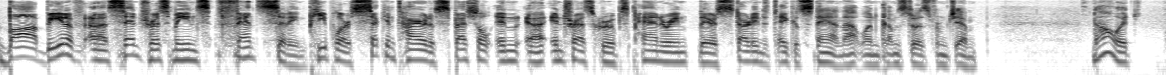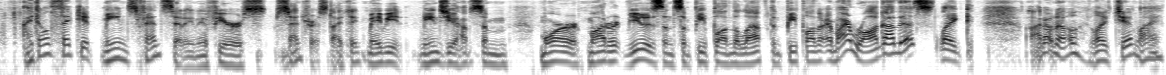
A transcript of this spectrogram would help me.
Bob, being a, a, centrist means fence sitting. People are sick and tired of special in, uh, interest groups pandering. They're starting to take a stand. That one comes to us from Jim. No, it. I don't think it means fence sitting if you're centrist. I think maybe it means you have some more moderate views than some people on the left and people on the. Am I wrong on this? Like, I don't know. Like Jim, I.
